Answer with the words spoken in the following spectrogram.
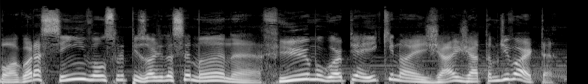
Bom, agora sim, vamos para o episódio da semana. Firma o golpe aí que nós já já estamos de volta.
